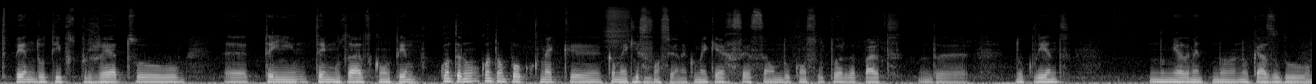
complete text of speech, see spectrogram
Depende do tipo de projeto? Uh, tem, tem mudado com o tempo? Conta, conta um pouco como é que, como é que isso Uhum. funciona, como é que é a recepção do consultor da parte de, no cliente, nomeadamente no, no caso do,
